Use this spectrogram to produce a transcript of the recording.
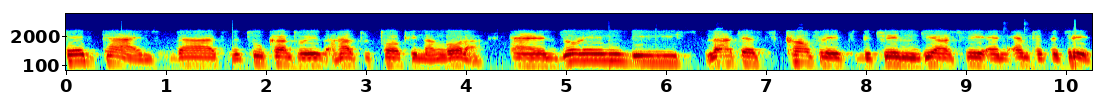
third time that the two countries have to talk in Angola. And during the latest conflict between DRC and M23,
